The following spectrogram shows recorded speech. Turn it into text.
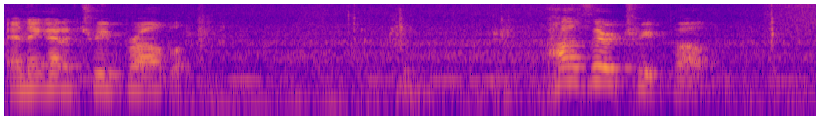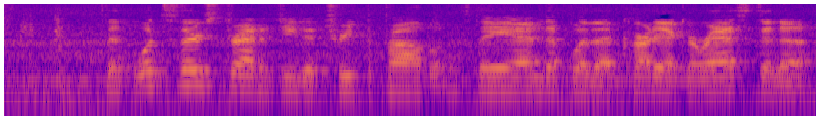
and they got to treat problem. How's their treat problem? That what's their strategy to treat the problem? If they end up with a cardiac arrest in a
